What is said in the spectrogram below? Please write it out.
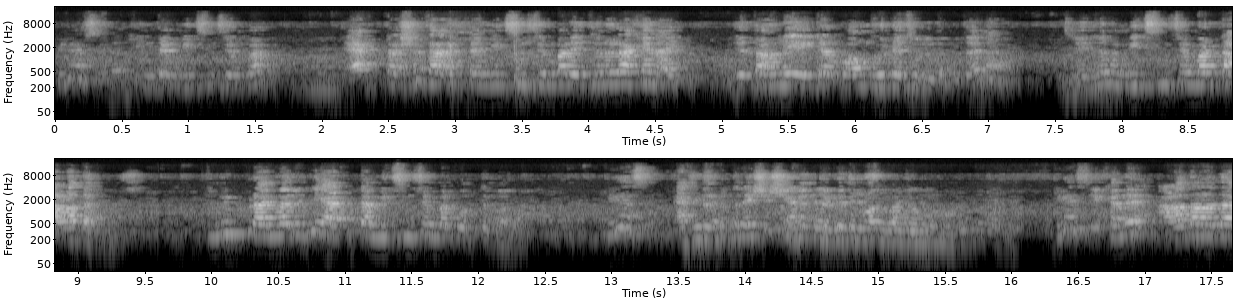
ঠিক আছে? তিনটা মিক্সিং চেম্বার একটার সাথে আরেকটা মিক্সিং চেম্বার এই জন্য রাখে নাই যে তাহলে এইটার কম ঘুরে চলে যাবে, তাই না? এই জন্য মিক্সিং চেম্বারটা আলাদা তুমি প্রাইমারিলি একটা মিক্সিং চেম্বার করতে পারো। ঠিক আছে? একটার ভিতরে এসে সেখান থেকে ঠিক আছে? এখানে আলাদা আলাদা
